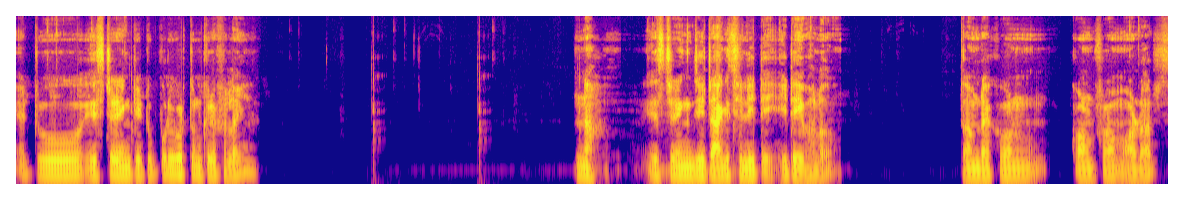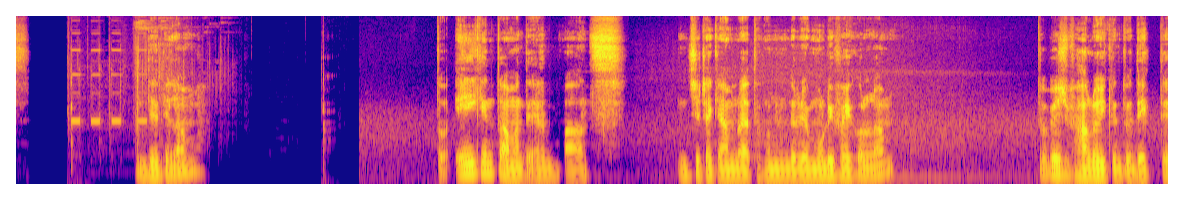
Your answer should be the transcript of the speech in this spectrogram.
একটু স্টিয়ারিংটা একটু পরিবর্তন করে ফেলাই। না, স্টিয়ারিং যেটা আগে ছিল এটাই, এটাই ভালো। তো আমরা এখন কনফার্ম অর্ডারস দিয়ে দিলাম। তো এই কিন্তু আমাদের বাস যেটাকে আমরা এতক্ষণ ধরে মডিফাই করলাম। তো বেশ ভালোই কিন্তু দেখতে।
